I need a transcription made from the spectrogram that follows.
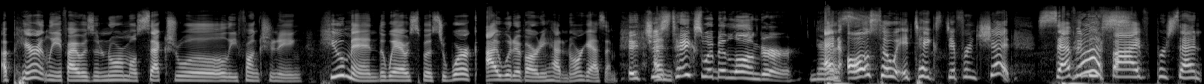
apparently if I was a normal sexually functioning human, the way I was supposed to work, I would have already had an orgasm. It just And- takes women longer. Yes. And also, it takes different shit. 75%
